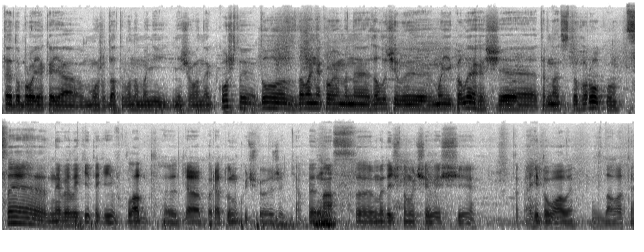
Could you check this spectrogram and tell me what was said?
те добро, яке я можу дати, воно мені нічого не коштує. До здавання крові мене залучили мої колеги ще 13-го року. Це невеликий такий вклад е, для порятунку чогось життя. Нас е, в медичному училищі так агітували здавати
